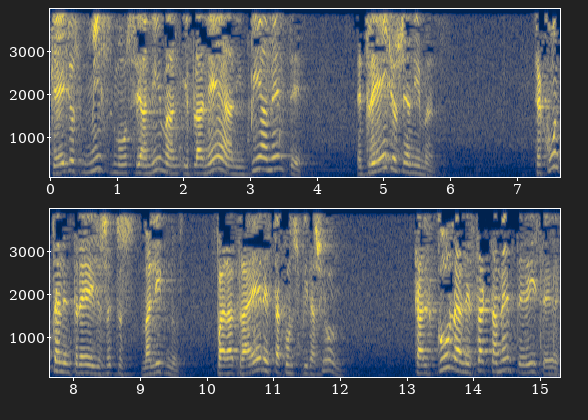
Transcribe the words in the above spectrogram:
que ellos mismos se animan y planean impíamente. Entre ellos se animan. Se juntan entre ellos estos malignos para traer esta conspiración. Calculan exactamente, dice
